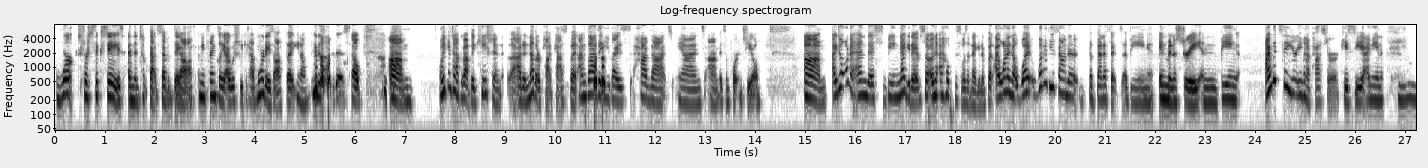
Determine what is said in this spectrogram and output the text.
worked for six days and then took that seventh day off. I mean frankly i wish we could have more days off but you know it is what it is. So um we can talk about vacation at another podcast, but I'm glad that you guys have that and um, it's important to you. Um, I don't want to end this being negative, so I hope this wasn't negative, but I want to know what what have you found are the benefits of being in ministry and being I would say you're even a pastor, Casey. I mean, mm-hmm.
